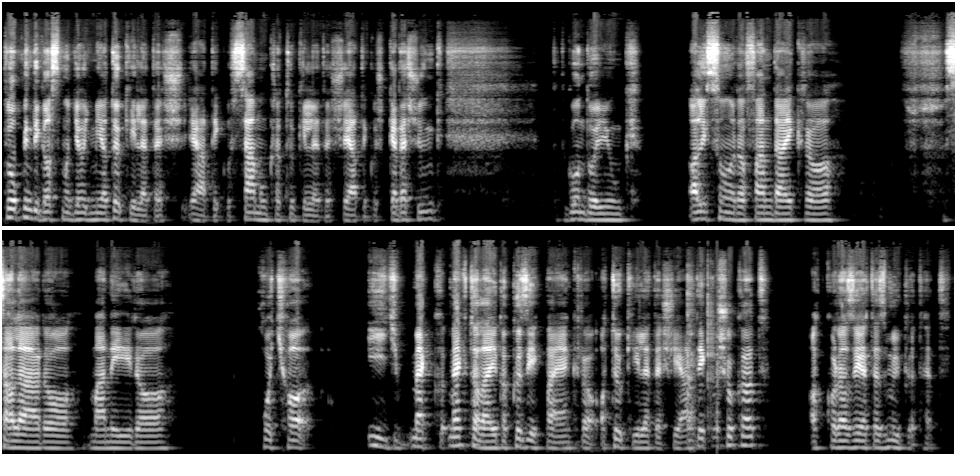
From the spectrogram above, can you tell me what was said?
Klopp mindig azt mondja, hogy mi a tökéletes játékos, számunkra tökéletes játékos keresünk, tehát gondoljunk Alisonra, Van Dijkra, Szalára, Manéra, hogyha így meg, megtaláljuk a középpályánkra a tökéletes játékosokat, akkor azért ez működhet.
